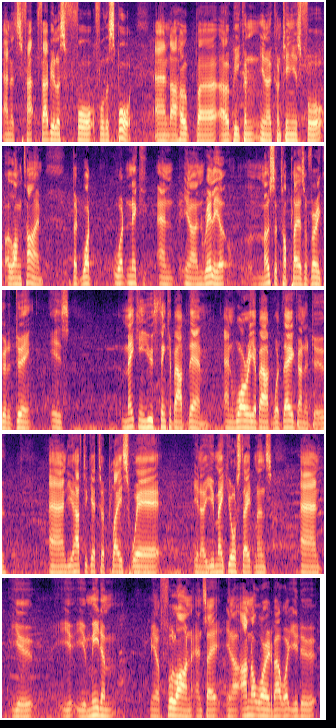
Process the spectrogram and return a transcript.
and it's fa- fabulous for for the sport, and I hope uh, I hope he can you know continues for a long time, but what what Nick and you know and really uh, most of the top players are very good at doing is making you think about them and worry about what they're going to do. And you have to get to a place where you know you make your statements and you you you meet them you know full on and say you know I'm not worried about what you do.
